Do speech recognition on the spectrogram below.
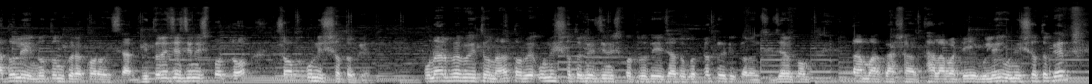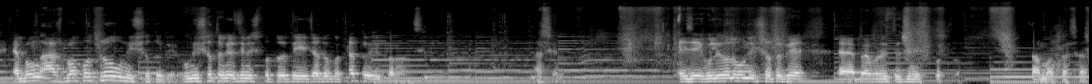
আদলেই নতুন করে করা হয়েছে। আর ভিতরে যে জিনিসপত্র, সব উনিশ শতকের। ওনার ব্যবহৃত না, তবে উনিশ শতকের জিনিসপত্র দিয়ে জাদুঘরটা তৈরি করা হয়েছে। যেরকম তামা কাঁসার থালাবাটি, এগুলি উনিশ শতকের এবং আসবাবপত্র উনিশ শতকের। উনিশ শতকের জিনিসপত্র দিয়ে এই জাদুঘরটা তৈরি করা হয়েছে। আসেন। এই যে এগুলি হলো উনিশ শতকে ব্যবহৃত জিনিসপত্র তামা কাঁসার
